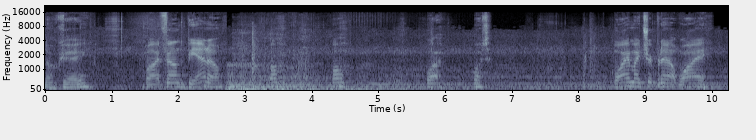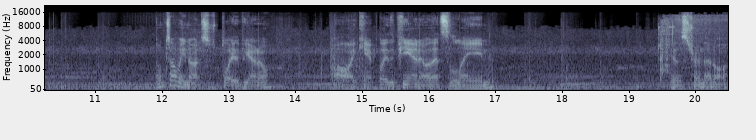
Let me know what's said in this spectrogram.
Okay. Well, I found the piano. Oh. Oh. What? What? Why am I tripping out? Why? Don't tell me not to play the piano. Oh, I can't play the piano. That's lame. Yeah, let's turn that off.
